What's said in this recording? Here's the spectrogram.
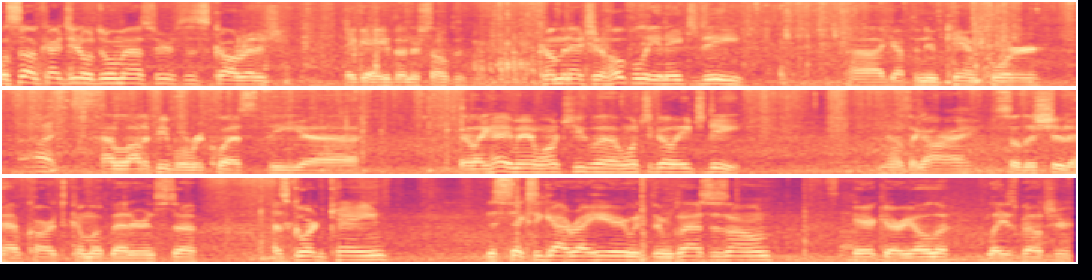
What's up, Kaijudo Duel Masters? This is Carl Reddish, aka Thunder Sultan. Coming at you, hopefully in HD. Uh, I got the new camcorder. Nice. Had a lot of people request the. Uh, they're like, "Hey man, why don't you uh, why don't you go HD?" And I was like, "All right." So this should have cards come up better and stuff. That's Gordon Kane, this sexy guy right here with them glasses on. Eric Ariola, Blaze Belcher.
